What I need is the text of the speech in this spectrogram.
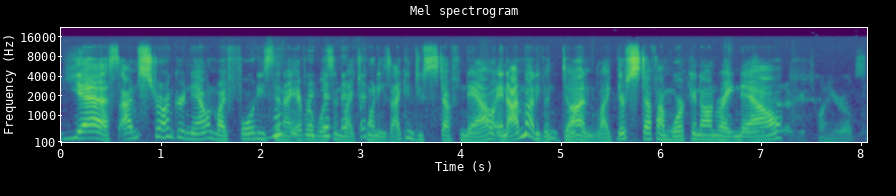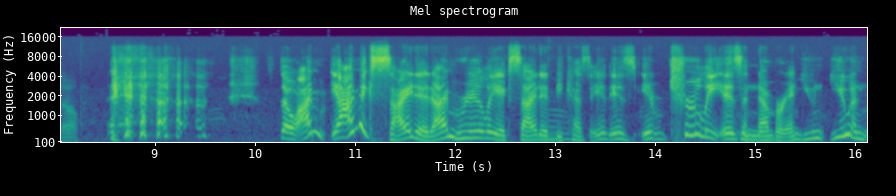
Yes, I'm stronger now in my 40s than I ever was in my 20s. I can do stuff now, and I'm not even done. Like there's stuff I'm working on right now. Out of your 20 year old self. so I'm yeah, I'm excited. I'm really excited Mm. because it is it truly is a number, and you you and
